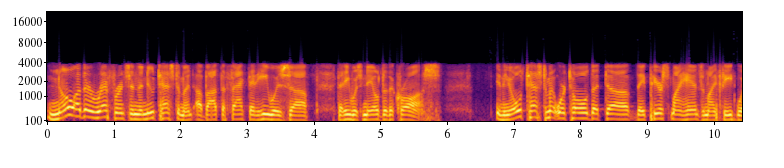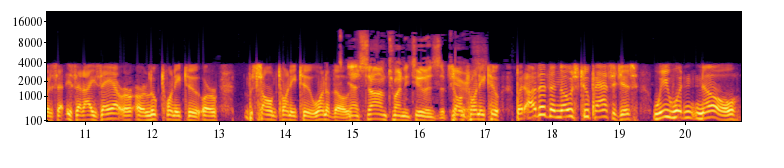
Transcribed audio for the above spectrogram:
no other reference in the New Testament about the fact that he was uh, that he was nailed to the cross in the Old Testament, we're told that uh, they pierced my hands and my feet. What is that? Is that Isaiah or, or Luke 22 or Psalm 22? One of those. Yeah, Psalm 22 is the pierce. Psalm 22. But other than those two passages, we wouldn't know.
